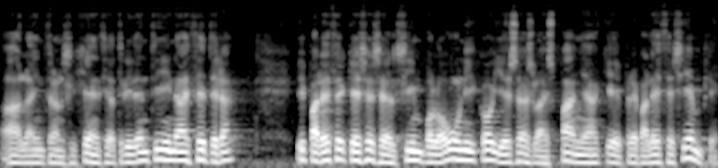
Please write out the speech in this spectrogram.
a la intransigencia tridentina, etc. Y parece que ese es el símbolo único y esa es la España que prevalece siempre.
